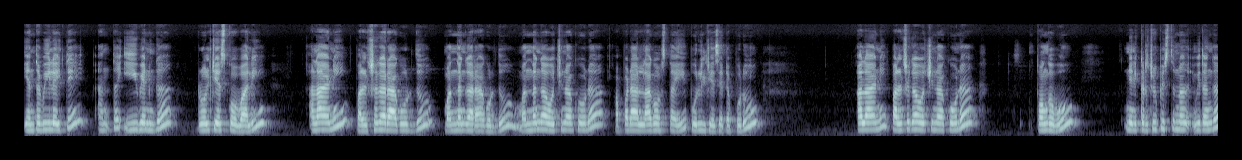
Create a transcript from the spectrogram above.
ఎంత వీలైతే అంత ఈవెన్గా రోల్ చేసుకోవాలి. అలా అని పలుచగా రాకూడదు మందంగా రాకూడదు. మందంగా వచ్చినా కూడా అప్పడాల్లాగా వస్తాయి పూరీలు చేసేటప్పుడు. అలా అని పలుచగా వచ్చినా కూడా పొంగవు. నేను ఇక్కడ చూపిస్తున్న విధంగా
